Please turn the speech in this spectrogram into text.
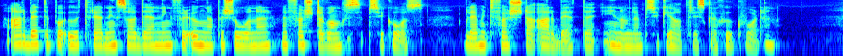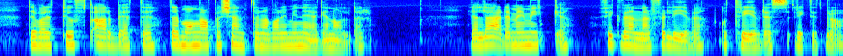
Arbete på utredningsavdelning för unga personer med förstagångspsykos blev mitt första arbete inom den psykiatriska sjukvården. Det var ett tufft arbete där många av patienterna var i min egen ålder. Jag lärde mig mycket, fick vänner för livet och trivdes riktigt bra.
